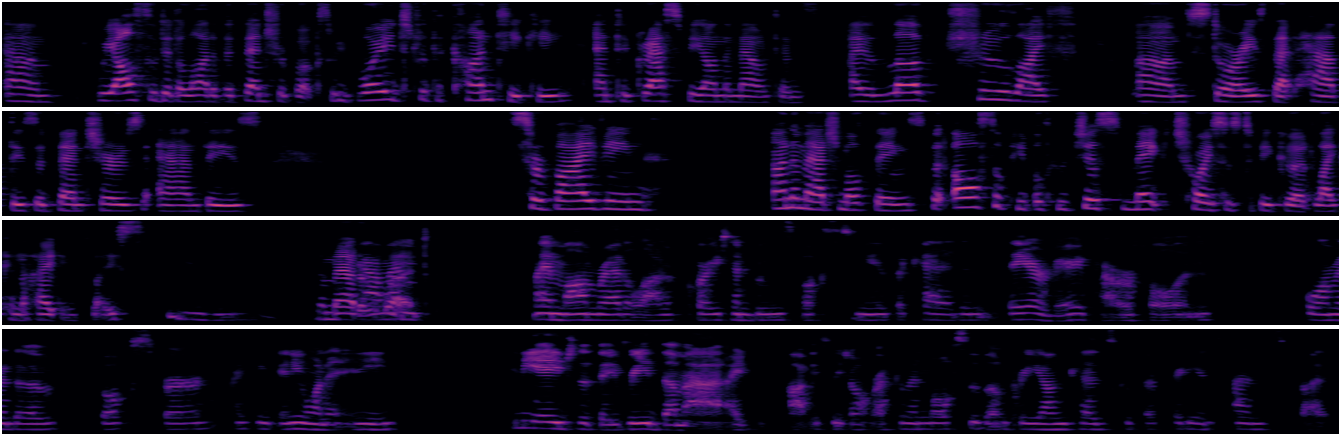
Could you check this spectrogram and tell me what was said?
Um, we also did a lot of adventure books. We voyaged with the Kon-Tiki and to Grass Beyond the Mountains. I love true life um, stories that have these adventures and these surviving unimaginable things, but also people who just make choices to be good, like in The Hiding Place, mm-hmm. no matter yeah, what. My, my mom read a lot of Corrie ten Boom's books to me as a kid, and they are very powerful and formative books for I think anyone at any any age that they read them at. I obviously don't recommend most of them for young kids because they're pretty intense, but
